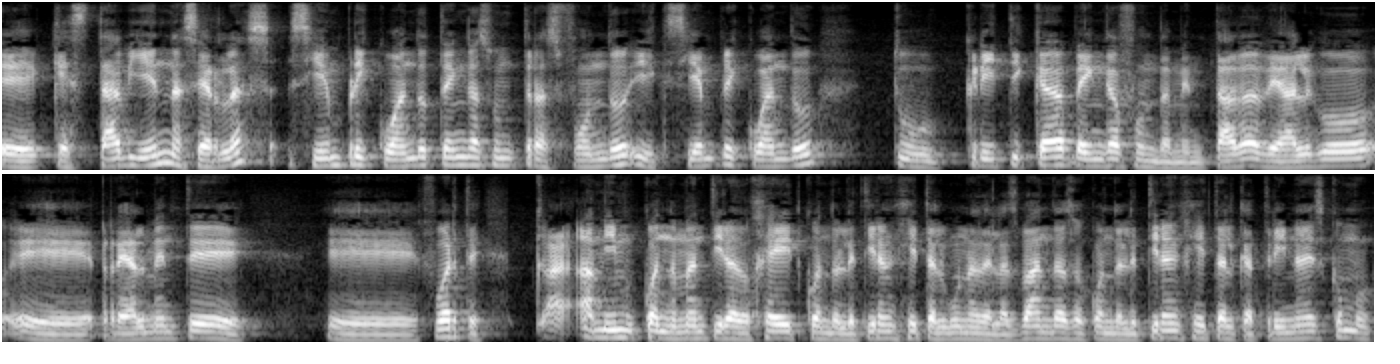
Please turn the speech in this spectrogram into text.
Eh, que está bien hacerlas siempre y cuando tengas un trasfondo y siempre y cuando tu crítica venga fundamentada de algo eh, realmente eh, fuerte. A, mí cuando me han tirado hate, cuando le tiran hate a alguna de las bandas o cuando le tiran hate al Katrina, es como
